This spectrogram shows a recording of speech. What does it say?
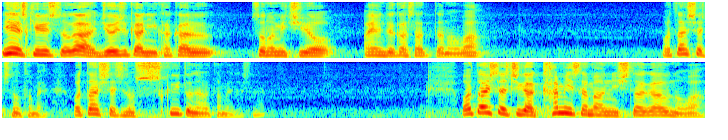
イエス・キリストが十字架にかかるその道を歩んでくださったのは私たちのため私たちの救いとなるためですね。私たちが神様に従うのは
